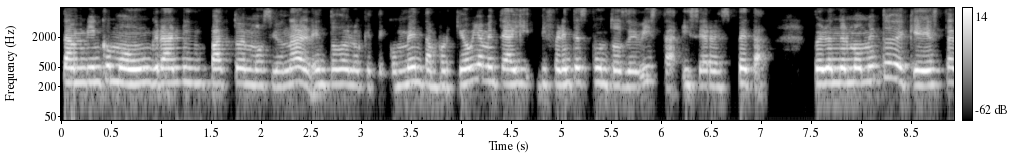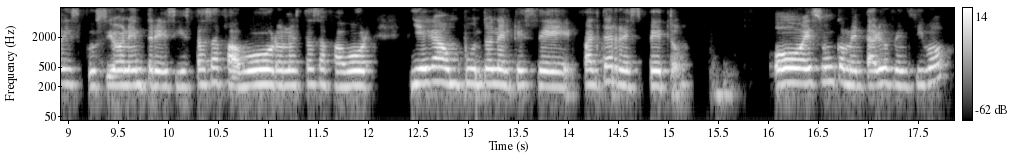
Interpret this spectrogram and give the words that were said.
también como un gran impacto emocional en todo lo que te comentan, porque obviamente hay diferentes puntos de vista y se respeta, pero en el momento de que esta discusión entre si estás a favor o no estás a favor llega a un punto en el que se falta respeto o es un comentario ofensivo,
